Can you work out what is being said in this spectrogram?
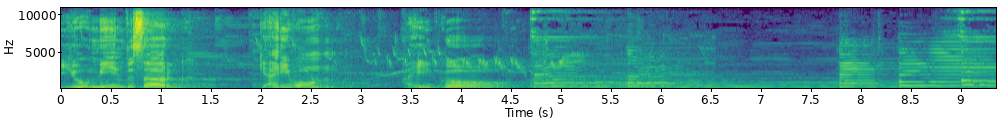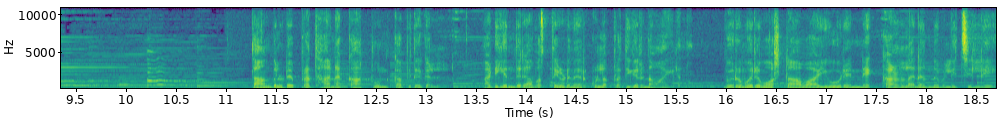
you mean visarg. Carry on I go. താങ്കളുടെ പ്രധാന കാർട്ടൂൺ കവിതകൾ അടിയന്തരാവസ്ഥയുടെ നേർക്കുള്ള പ്രതികരണമായിരുന്നു. വെറുമൊരു മോഷ്ടാവായൂരെന്നെ കള്ളൻ എന്ന് വിളിച്ചില്ലേ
